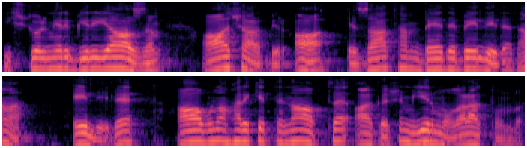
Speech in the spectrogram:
X görüm yeri 1'i yazdım. A çarpı 1 A. E zaten B'de belliydi değil mi? 50 ile A buna hareketle ne yaptı? Arkadaşım 20 olarak bulundu.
